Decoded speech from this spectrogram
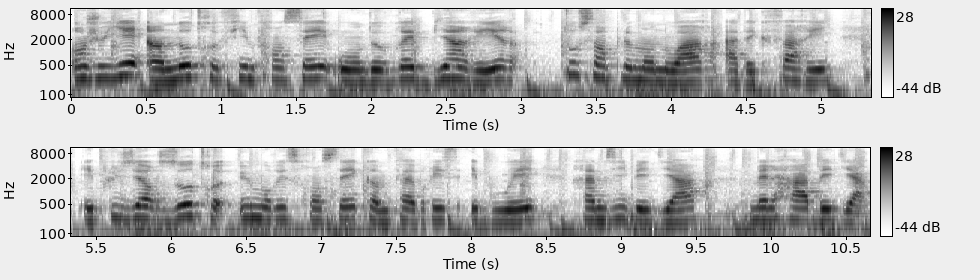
En juillet, un autre film français où on devrait bien rire, tout simplement noir, avec Farid et plusieurs autres humoristes français comme Fabrice Eboué, Ramzi Bedia, Melha Bedia.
